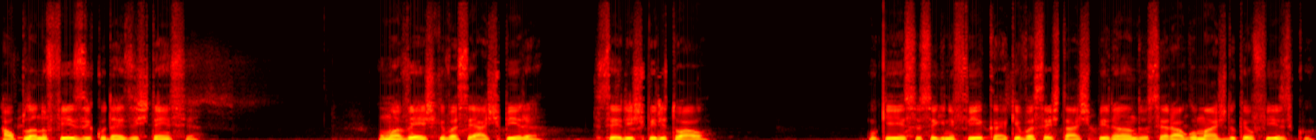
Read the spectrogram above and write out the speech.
ao plano físico da existência. Uma vez que você aspira ser espiritual, o que isso significa é que você está aspirando ser algo mais do que o físico.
